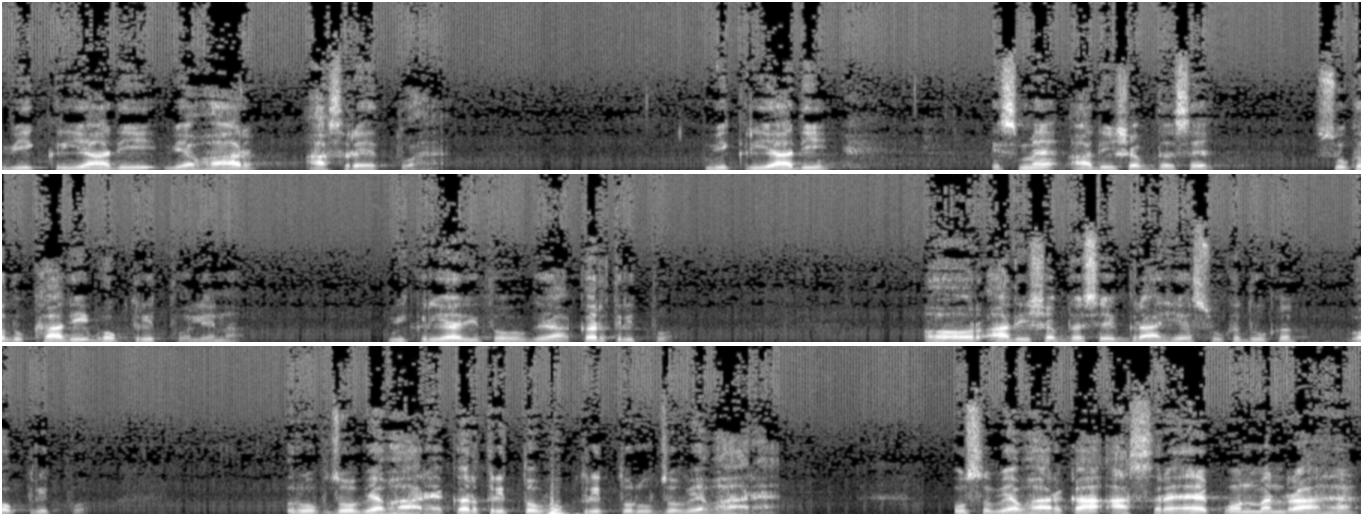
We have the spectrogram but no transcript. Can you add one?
विक्रियादि व्यवहार आश्रयत्व है। विक्रियादि, इसमें आदि शब्द से सुख दुखादि भोक्तृत्व लेना। विक्रियादि तो हो गया कर्तृत्व। और आदि शब्द से ग्राह्य सुख दुख भोक्तृत्व। रूप जो व्यवहार है, कर्तृत्व, भोक्तृत्व रूप जो व्यवहार है, उस व्यवहार का आश्रय कौन बन रहा है?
